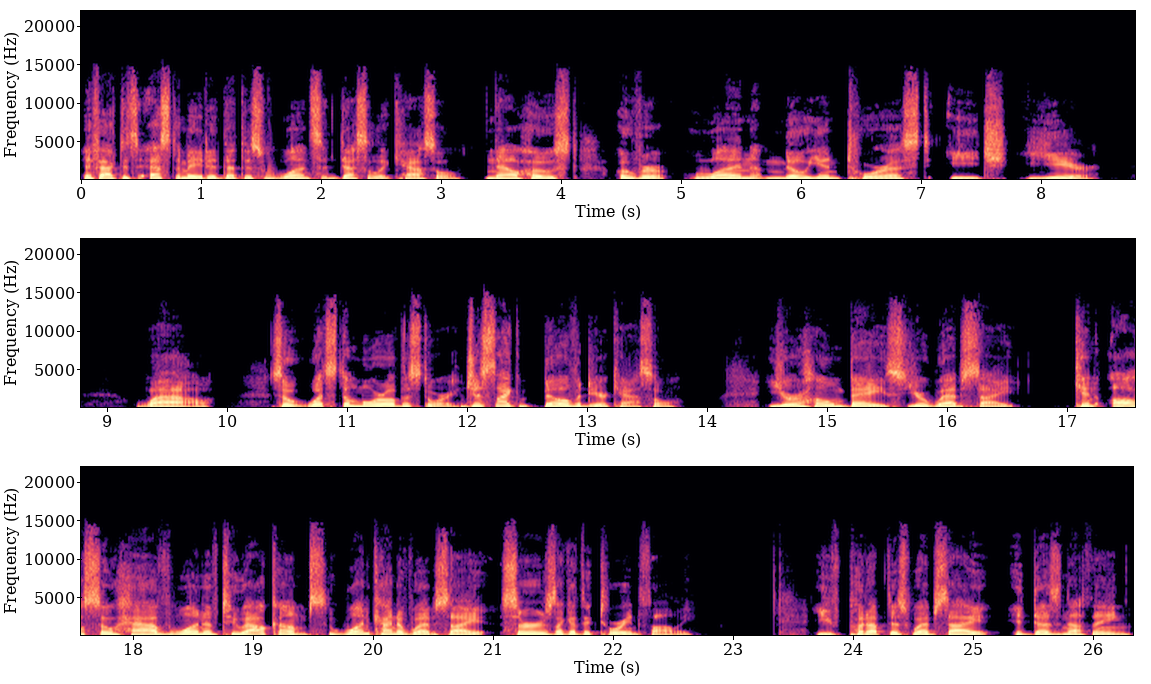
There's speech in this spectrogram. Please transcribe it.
In fact, it's estimated that this once desolate castle now hosts over 1 million tourists each year. Wow. So, what's the moral of the story? Just like Belvedere Castle, your home base, your website, can also have one of two outcomes. One kind of website serves like a Victorian folly. You've put up this website, it does nothing.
